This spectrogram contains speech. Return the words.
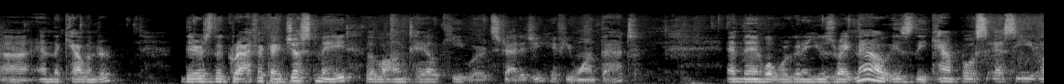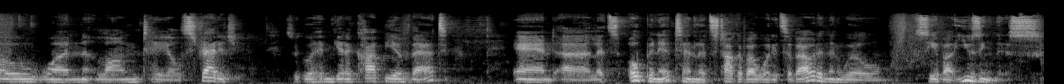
uh, and the calendar. There's the graphic I just made, the long tail keyword strategy, if you want that. And then what we're going to use right now is the Campos SEO1 long tail strategy. So go ahead and get a copy of that. And uh, let's open it and let's talk about what it's about, and then we'll see about using this.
